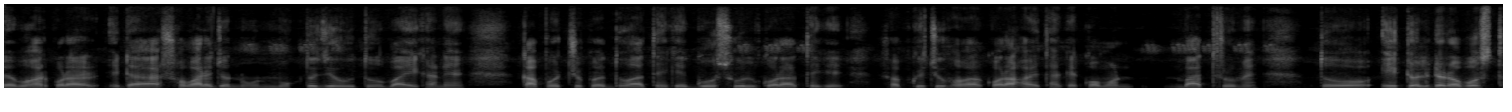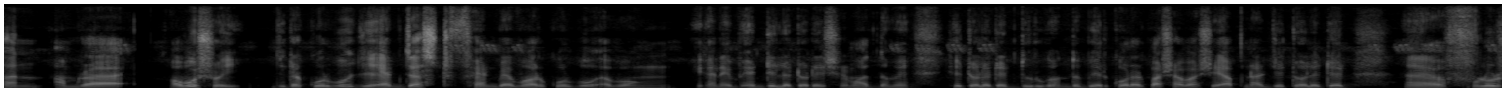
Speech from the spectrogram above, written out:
ব্যবহার করার এটা সবার জন্য উন্মুক্ত যেহেতু বা এখানে কাপড় চোপড় ধোয়া থেকে, গোসল করা থেকে সব কিছু করা হয়ে থাকে কমন বাথরুমে তো এই টয়লেটের অবস্থান আমরা অবশ্যই যেটা করব যে অ্যাডজাস্ট ফ্যান ব্যবহার করব এবং এখানে ভেন্টিলেটরের মাধ্যমে সেই টয়লেটের দুর্গন্ধ বের করার পাশাপাশি আপনার যে টয়লেটের ফ্লোর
